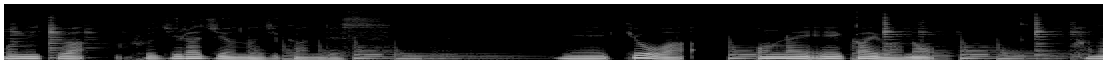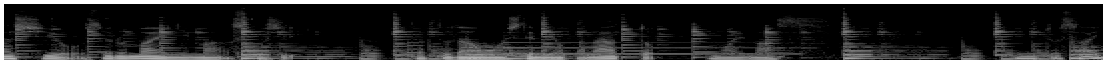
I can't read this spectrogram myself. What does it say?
こんにちは、富士ラジオの時間です、今日はオンライン英会話の話をする前に、まあ、少し雑談をしてみようかなと思います。えー、と最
